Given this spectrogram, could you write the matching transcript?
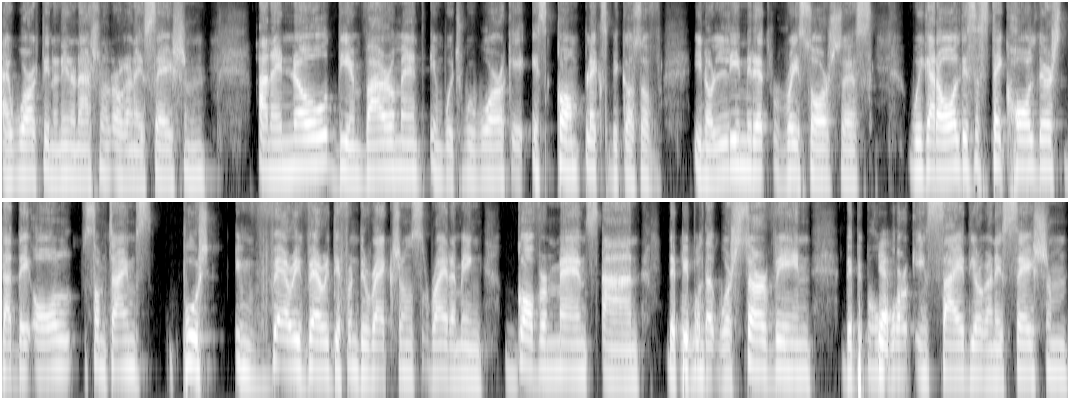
i worked in an international organization and i know the environment in which we work is complex because of you know limited resources we got all these stakeholders that they all sometimes push in very very different directions right i mean governments and the people mm-hmm. that were serving the people who yeah. work inside the organization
